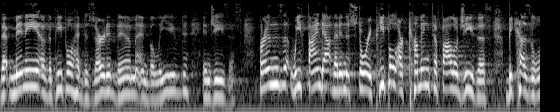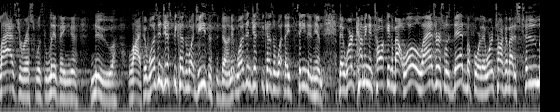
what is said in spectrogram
that many of the people had deserted them and believed in Jesus. Friends, we find out that in this story, people are coming to follow Jesus because Lazarus was living new life. It wasn't just because of what Jesus had done. It wasn't just because of what they'd seen in him. They weren't coming and talking about, whoa, Lazarus was dead before. They weren't talking about his tomb.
